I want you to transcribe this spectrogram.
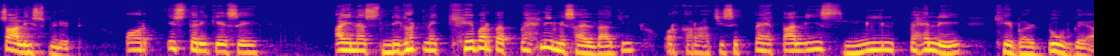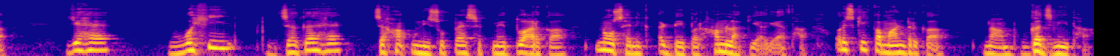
चालीस मिनट और इस तरीके से आइनस निघट ने खेबर पर पहली मिसाइल दागी और कराची से 45 मील पहले खेबर डूब गया। यह वही जगह है जहाँ उन्नीस सौ पैंसठ में द्वारका नौसैनिक अड्डे पर हमला किया गया था और इसके कमांडर का नाम गजनी था।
